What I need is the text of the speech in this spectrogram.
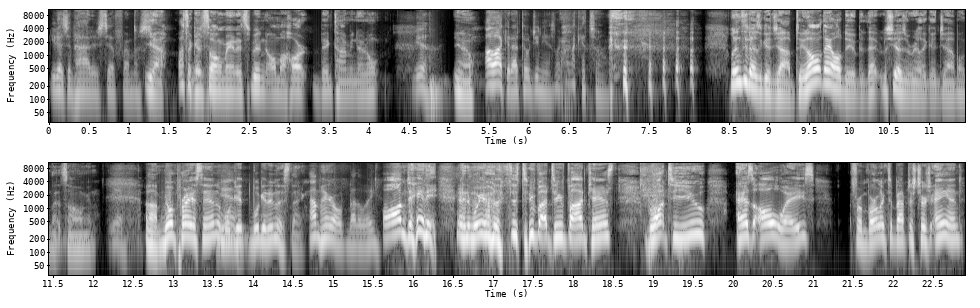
he doesn't hide himself from us. Yeah, that's a good song, man. It's been on my heart big time. You know, don't Yeah. you know? I like it. I told Jenny, I was like, I like that song. Lindsay does a good job too. All they all do, but that, she does a really good job on that song. And Yeah. um, want to pray us in, and we'll get we'll get into this thing. I'm Harold, by the way. Oh, I'm Danny, and we are the Two by Two podcast brought to you, as always, from Burlington Baptist Church and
